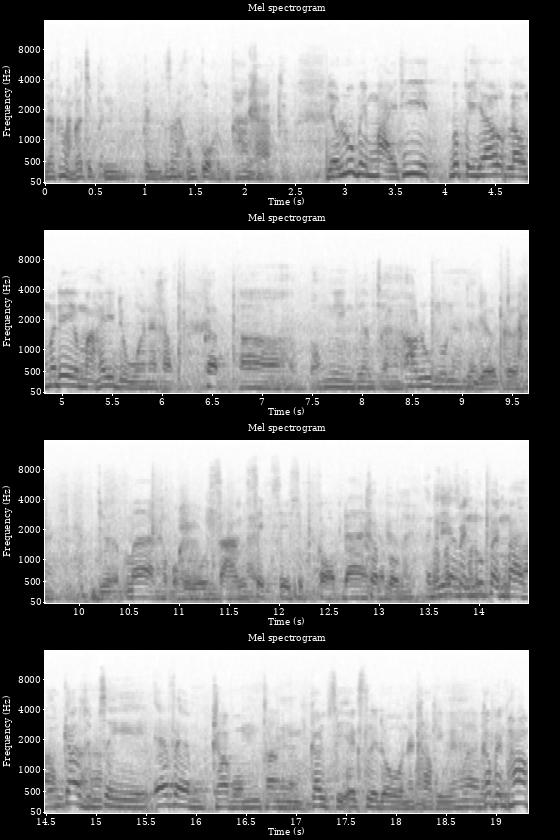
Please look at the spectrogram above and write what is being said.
แล้วข้างหลังก็จะเป็นเป็นลักษณะของโกรธของท่านครับครับ เดี๋ยวรูปใหม่ๆที่เมื่อปีที่แล้วเราไม่ได้มาให้ดูนะครับครับอ่าป๋องเองพยายามจะหาเอารูปนู้นนะเดี๋ยวเยอะเกิน เยอะมากครับโอ้โหสามสิบสี่สิบกรอบได้ครับผมอันนี้ยังเป็นรูปแปลกๆของ 94 FM ครับผมทาง 94 X r a d o นะครับวางทิ้งไว้ข้างล่างนะก็เป็นภาพ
